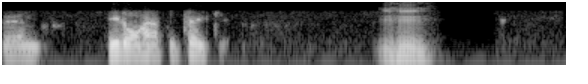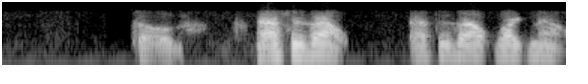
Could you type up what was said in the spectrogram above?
then he don't have to take it. Mm-hmm. So that's his out. That's his out right now.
